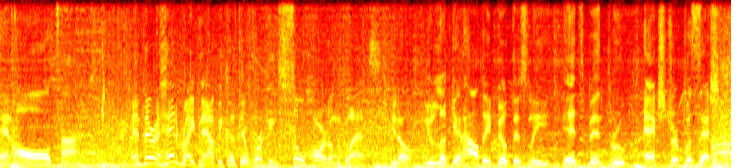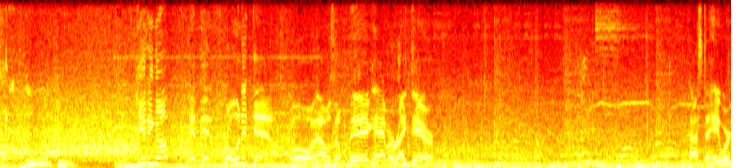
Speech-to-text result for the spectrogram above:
at all times. And they're ahead right now because they're working so hard on the glass. You know, you look at how they built this lead. It's been through extra possessions. Mm-hmm. Getting up and then throwing it down. Oh, that was a big hammer right there. Pass to Hayward.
